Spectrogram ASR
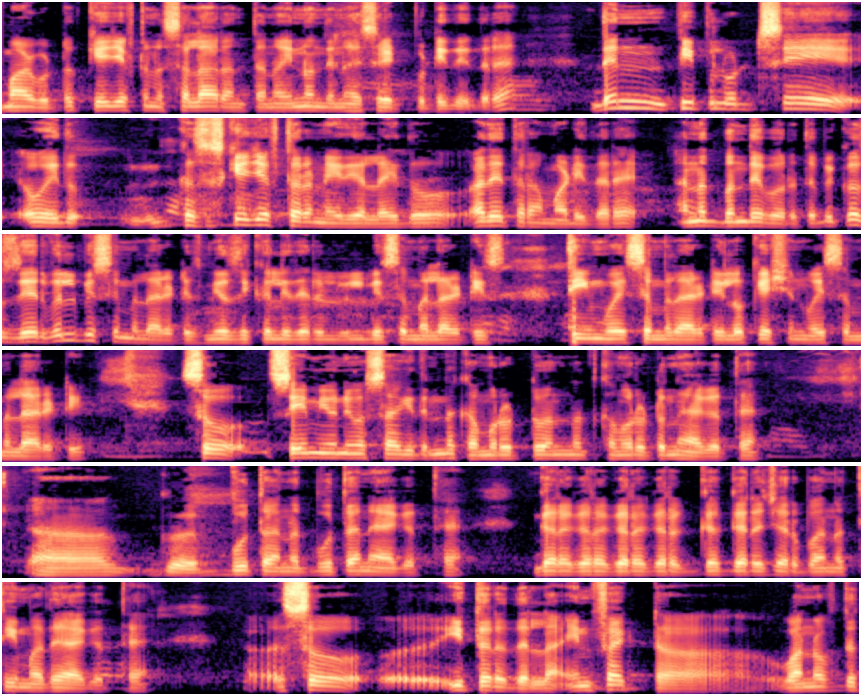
ಮಾಡಿಬಿಟ್ಟು ಕೆ ಜಿ ಎಫ್ ಟನ್ನು ಸಲಾರ್ ಅಂತ ಇನ್ನೊಂದಿನ ಹೆಸರು ಇಟ್ಬಿಟ್ಟಿದ್ದಿದ್ರೆ ದೆನ್ ಪೀಪಲ್ ವುಡ್ ಸೇ ಓ, ಇದು ಕೆ ಜಿ ಎಫ್ ಥರನೇ ಇದೆಯಲ್ಲ ಇದು? ಅದೇ ಥರ ಮಾಡಿದ್ದಾರೆ. ಅನ್ನೋದು ಬಂದೇ ಬರುತ್ತೆ. Because there will be similarities musically there will be similarities theme wise similarity location wise similarity so same universe ಆಗಿದ್ದರಿಂದ ಕಮರೊಟ್ಟು ಅನ್ನೋದು ಕಮರೊಟ್ಟುನೇ ಆಗುತ್ತೆ. ಭೂತ ಅನ್ನೋದು ಭೂತಾನೇ ಆಗುತ್ತೆ. ಗರ ಗರ ಗರ ಗರ ಗ- ಗರ ಜರ್ಬ ಅನ್ನೋ ಥೀಮ್ ಅದೇ ಆಗುತ್ತೆ. ಸೊ ಈ ಥರದ್ದೆಲ್ಲ in fact one of the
